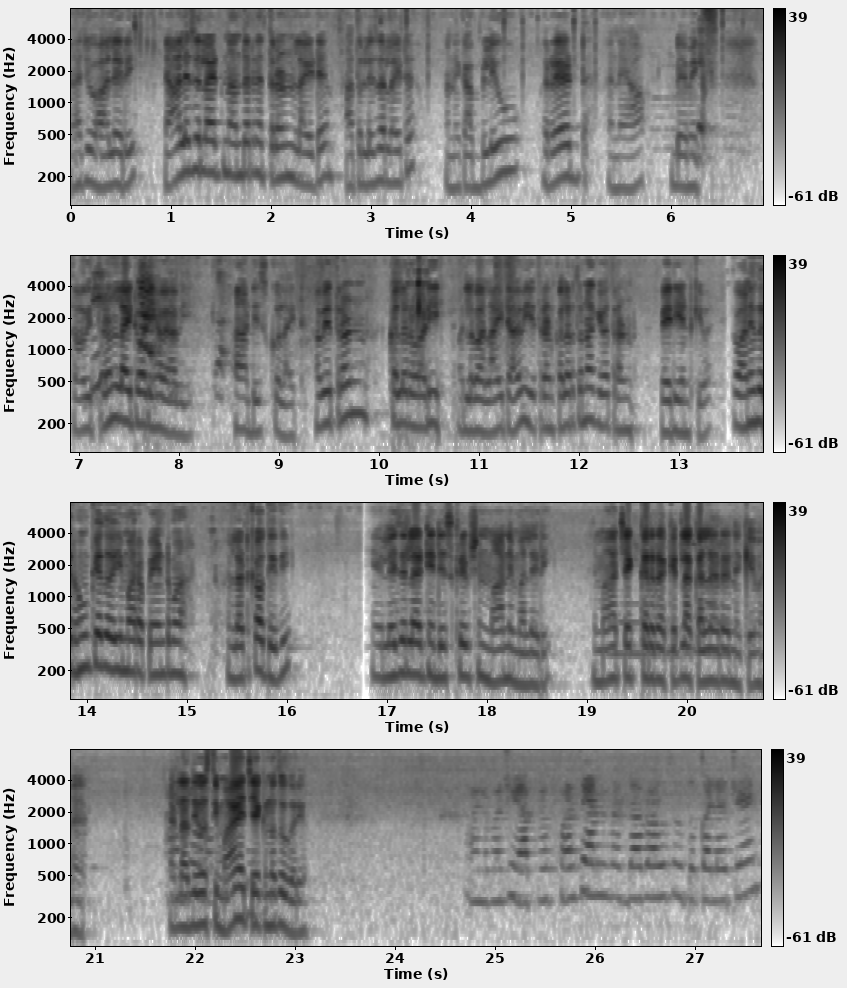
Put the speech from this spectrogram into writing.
નાજુ હાલે રી. આ લેઝર લાઇટના અંદર ને ત્રણ લાઇટ હે આ તો લેઝર લાઇટ હે. અને એક આ બ્લુ રેડ અને આ બે મિક્સ તો આવી ત્રણ લાઇટ વાળી હવે આવી. હા ડિસ્કો લાઇટ હવે ત્રણ કલર વાળી મતલબ આ લાઇટ આવી ત્રણ કલર તો ના કહેવાય ત્રણ વેરિયન્ટ કહેવાય. તો આની અંદર હું કહેતો એ મારા પેન્ટમાં લટકાવતી હતી. એ લેઝર લાઇટની ડિસ્ક્રિપ્શન માને મળે મા માં ચેક કરેલા કેટલા કલર અને કેમ હે. એટલા દિવસથી માએ ચેક નહોતું કર્યું. અને પછી આપણે ફરતી અંદર દબાવશું તો કલર ચેન્જ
